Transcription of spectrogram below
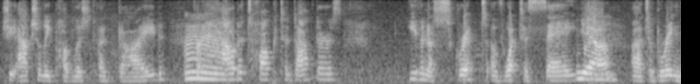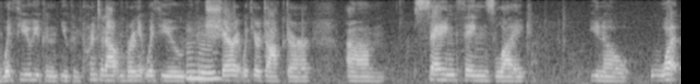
She actually published a guide for Mm. how to talk to doctors, even a script of what to say. yeah. Uh, to bring with you, you can you can print it out and bring it with you. You can share it with your doctor, um, saying things like, you know, what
